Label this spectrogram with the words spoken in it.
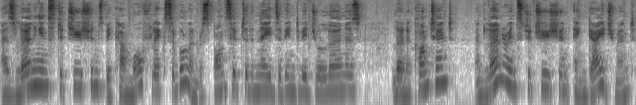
As learning institutions become more flexible and responsive to the needs of individual learners, learner content and learner institution engagement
